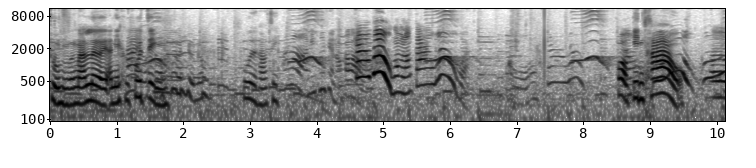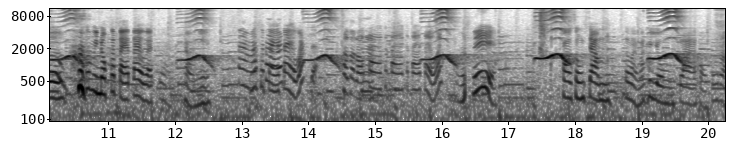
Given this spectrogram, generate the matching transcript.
สูงถึงตรงนั้นเลย อันนี้คือพูดจริง อยู่นู่นพูดกับเขาสิอ๋อนี่คือเสียงน้องกาวก้าวเว้ากำลังก้าวเว้าอะเขาบอกกินข้าว เออ ก็มีนกกระแตแต่แวดด้วยแถวนี้นกกระแตแต่แวดอะเขาจะร้องไงกระแตกระแตแต่แวดนี่ ความทรงจำสมัยมัธยมปลายของพวกเรา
